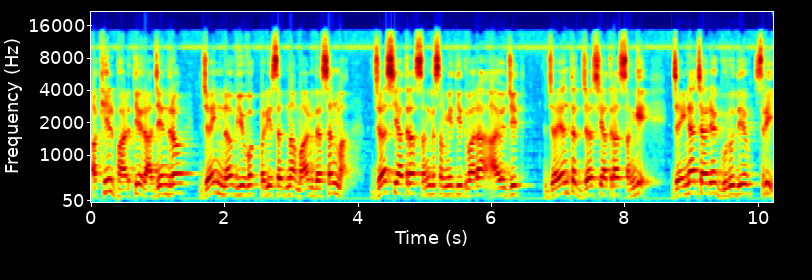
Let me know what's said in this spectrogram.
અખિલ ભારતીય રાજેન્દ્ર જૈન નવયુવક પરિષદના માર્ગદર્શનમાં જસ યાત્રા સંઘ સમિતિ દ્વારા આયોજિત જયંત જસ યાત્રા સંઘે જૈનાચાર્ય ગુરુદેવ શ્રી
